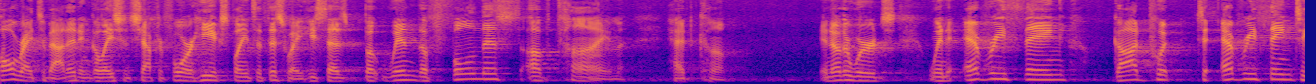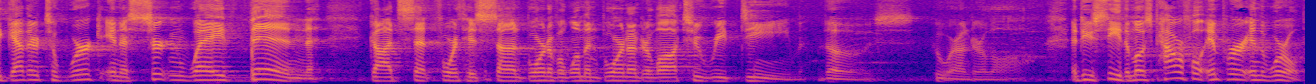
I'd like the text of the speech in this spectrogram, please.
Paul writes about it in Galatians chapter 4. He explains it this way He says, But when the fullness of time had come, in other words, when everything, God put to everything together to work in a certain way, then God sent forth his son, born of a woman, born under law, to redeem those who were under law. And do you see the most powerful emperor in the world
